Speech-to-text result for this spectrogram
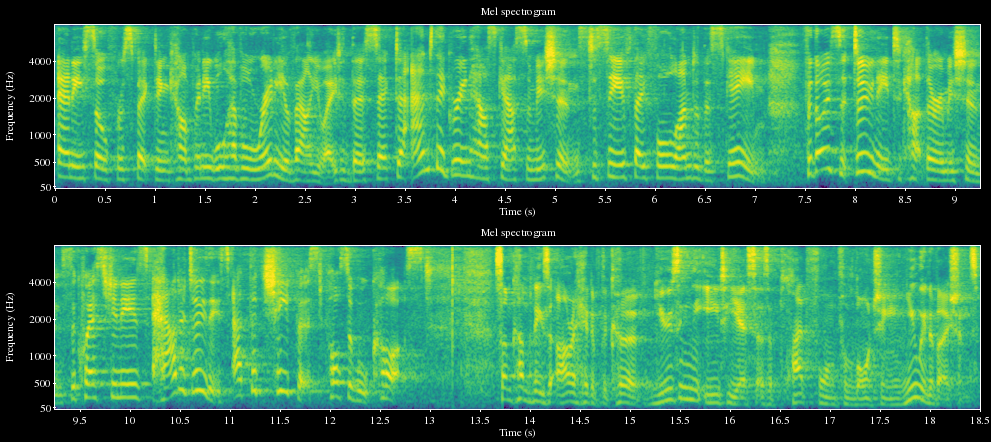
Any self-respecting company will have already evaluated their sector and their greenhouse gas emissions to see if they fall under the scheme. For those that do need to cut their emissions, the question is how to do this at the cheapest possible cost. Some companies are ahead of the curve, using the ETS as a platform for launching new innovations.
